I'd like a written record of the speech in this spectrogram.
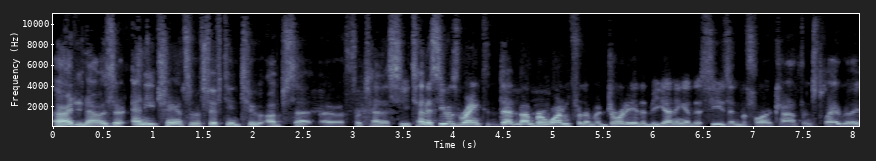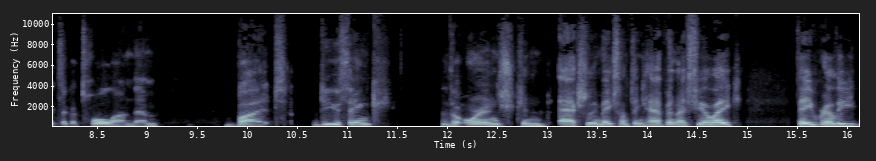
All righty, now is there any chance of a 15-2 upset uh, for Tennessee? Tennessee was ranked at number one for the majority of the beginning of the season before conference play really took a toll on them. But do you think the Orange can actually make something happen. I feel like they really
